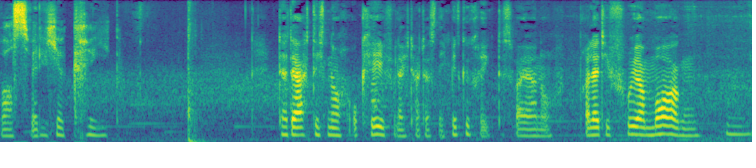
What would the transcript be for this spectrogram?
was, welcher Krieg? Da dachte ich noch, okay, vielleicht hat er es nicht mitgekriegt. Das war ja noch relativ früh am Morgen. Mhm.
